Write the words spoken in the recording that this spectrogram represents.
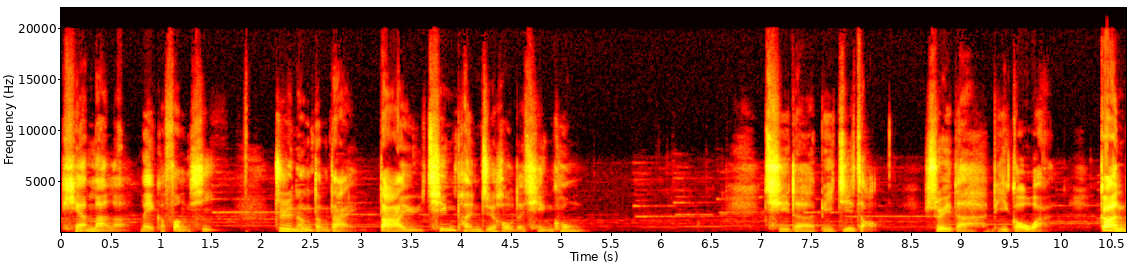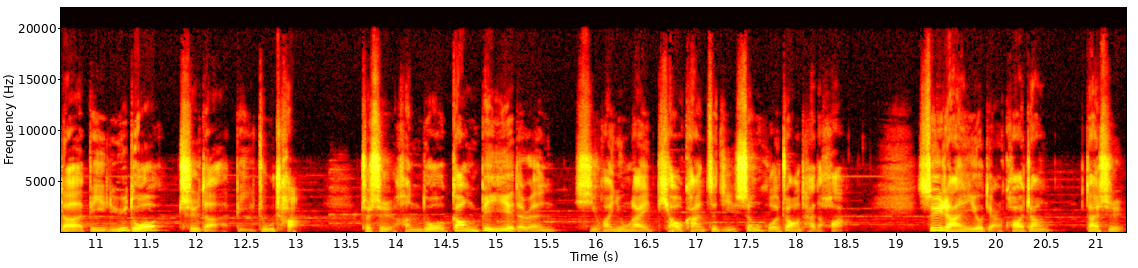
填满了每个缝隙，只能等待大雨倾盆之后的晴空。起得比鸡早，睡得比狗晚，干得比驴多，吃得比猪差。这是很多刚毕业的人喜欢用来调侃自己生活状态的话，虽然有点夸张，但是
